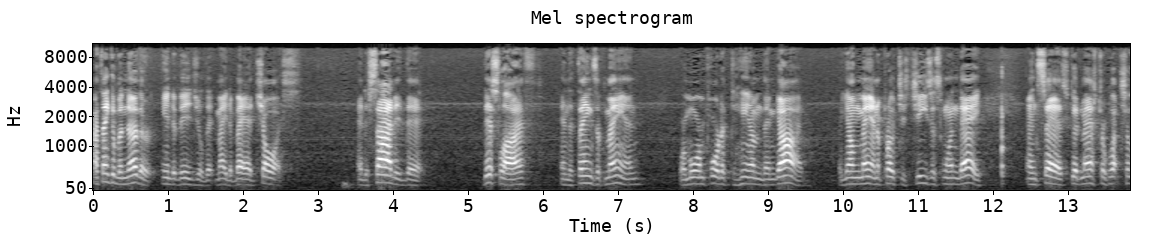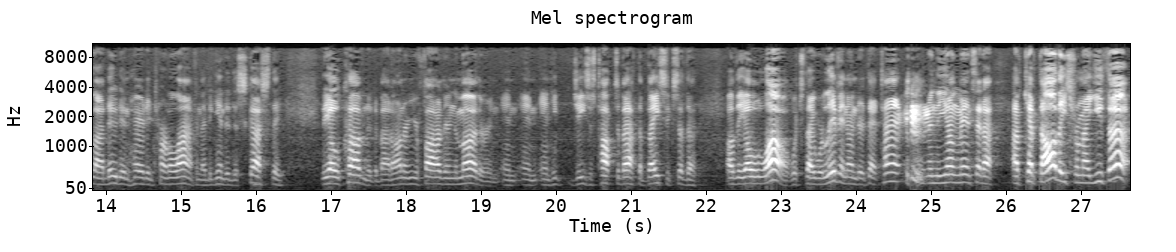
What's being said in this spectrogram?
I think of another individual that made a bad choice and decided that this life and the things of man were more important to him than God. A young man approaches Jesus one day and says, Good master, what shall I do to inherit eternal life? And they begin to discuss the, the old covenant about honoring your father and the mother, and, and, and, and he, Jesus talks about the basics of the of the old law, which they were living under at that time. and the young man said, I, I've kept all these from my youth up.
